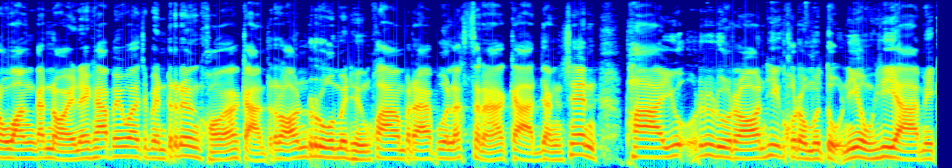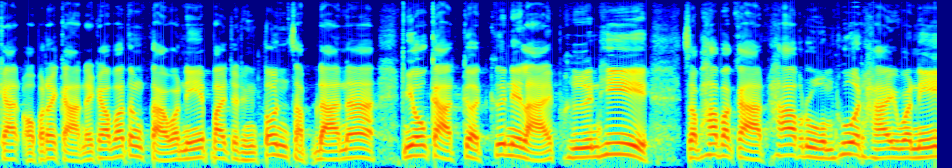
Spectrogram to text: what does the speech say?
ระวังกันหน่อยนะครับ ไม่ว่าจะเป็นเรื่องของอากาศร้อนรวมไปถึงความแปรปรวนลักษณะอากาศ อย่างเช่น พายุฤดูร้อนที่กรมอุตุนิยมวิทยามีการออกประกาศนะครับ ว่าตั้งแต่วันนี้ไปจนถึงต้นสัปดาห์หน้า มีโอกาสเกิดขึ้นในหลายพื้นที่สภาพอากาศภาพรวมทั่วไทยวันนี้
